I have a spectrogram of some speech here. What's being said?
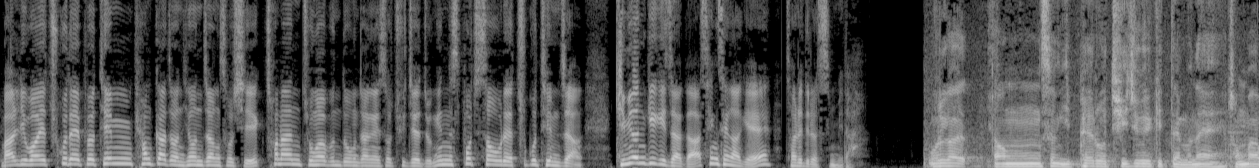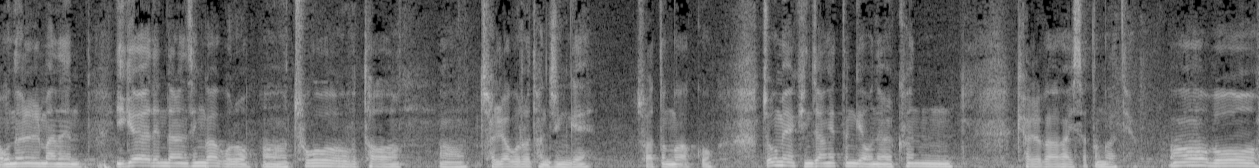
말리와의 축구대표팀 평가전 현장 소식 천안 종합운동장에서 취재 중인 스포츠 서울의 축구팀장 김현기 기자가 생생하게 전해드렸습니다. 우리가 0승 2패로 뒤지고 있기 때문에 정말 오늘만은 이겨야 된다는 생각으로 어, 초구부터 어, 전력으로 던진 게 좋았던 것 같고 조금의 긴장했던 게 오늘 큰 결과가 있었던 것 같아요. 어, 뭐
